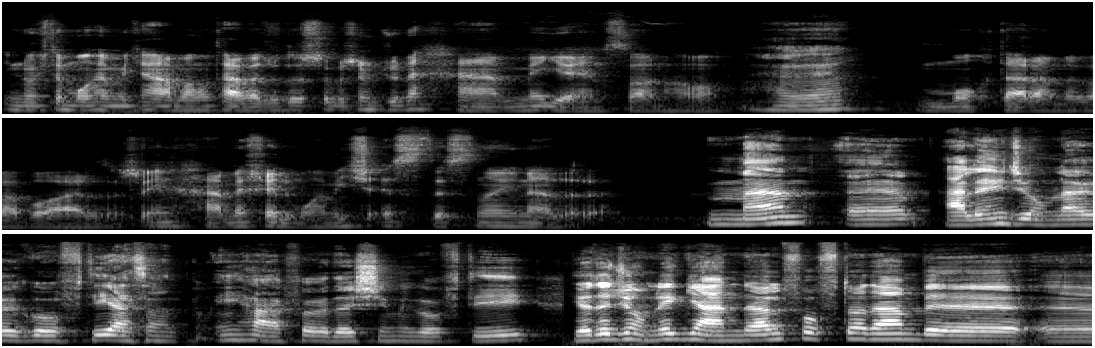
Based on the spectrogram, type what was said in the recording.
این نکته مهمه که هممون توجه داشته باشیم جون همه انسان ها محترمه و با ارزشه. این همه خیلی مهمه. هیچ استثنایی نداره. من الان این جمله رو گفتی اصلا این حرف رو داشتی می‌گفتی؟ یاد جمله گندالف افتادم به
